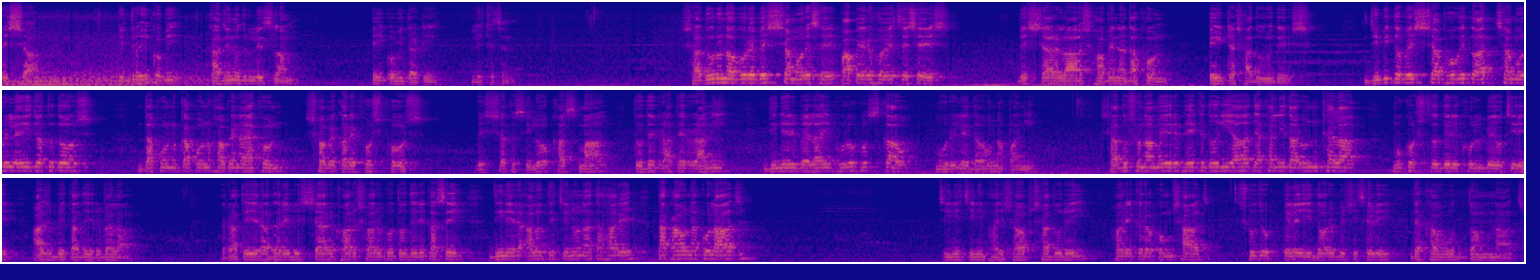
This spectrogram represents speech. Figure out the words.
বেশ্যা বিদ্রোহী কবি কাজী নজরুল ইসলাম এই কবিতাটি লিখেছেন। সাধুর নগরে বেশ্যা মরেছে, পাপের হয়েছে শেষ। বেশ্যার লাশ হবে না দাফন, এইটা সাধুর দেশ। জীবিত বেশ্যা ভোগে তো আচ্ছা মরিলেই যত দোষ। দাফন কাপন হবে না এখন, সবে করে ফোস ফোস। বেশ্যা তো ছিল খাসমাল তোদের রাতের রানী, দিনের বেলায় ভুরো কুসকাও মরিলে দাও না পানি। সাধু সোনামের ভেক দরিয়া দেখালি দারুণ খেলা, মুখোশ তোদের খুলবে অচিরে, আসবে তাদের বেলা। রাতের আধারে বিশ্বার ঘর স্বর্গ তোদের কাছে, দিনের আলোতে চিনো না তাহারে, তাকাও না কোলাজ। চিনি চিনি ভাই সব সাধুরেই, হরেক রকম সাজ। সুযোগ পেলেই দর বেশি ছেড়ে দেখাও উদ্যম নাচ।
